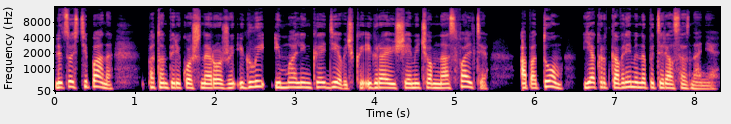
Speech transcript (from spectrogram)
лицо Степана, потом перекошенная рожа иглы и маленькая девочка, играющая мечом на асфальте, а потом я кратковременно потерял сознание.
